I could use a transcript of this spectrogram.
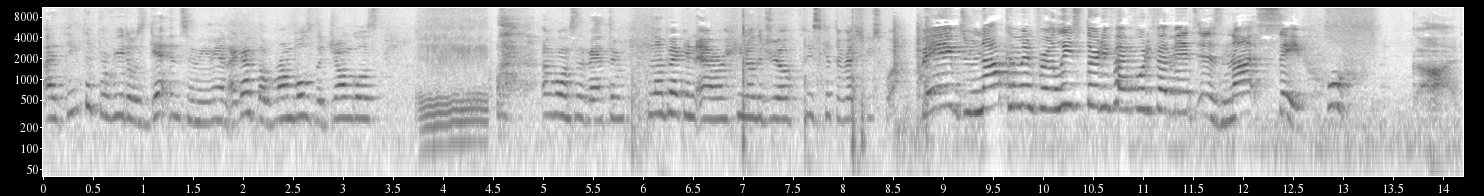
I think the burrito's getting to me, man. I got the rumbles, the jungles. I'm going to the bathroom. I'm not back in an hour. You know the drill. Please get the rescue squad. Babe, do not come in for at least 35, 45 minutes. It is not safe. Whew. God.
